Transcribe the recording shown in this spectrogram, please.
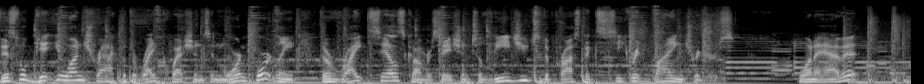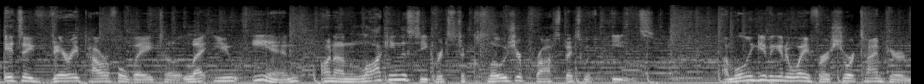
This will get you on track with the right questions and, more importantly, the right sales conversation to lead you to the prospect's secret buying triggers. Want to have it? It's a very powerful way to let you in on unlocking the secrets to close your prospects with ease. I'm only giving it away for a short time period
